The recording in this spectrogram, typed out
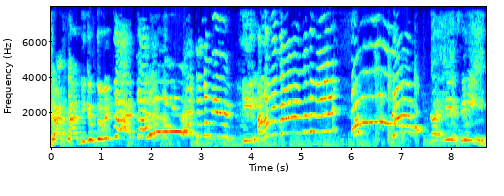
Dad, Dad, you can do it, Dad. Dad, I love you, Dad. I love you. I love you, Dad. Dad. Dad, easy.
